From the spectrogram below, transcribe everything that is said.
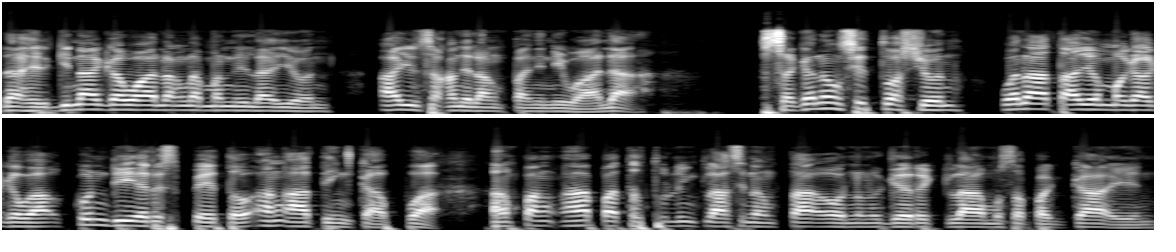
dahil ginagawa lang naman nila yon ayon sa kanilang paniniwala. Sa ganong sitwasyon, wala tayong magagawa kundi irespeto ang ating kapwa. Ang pang-apat at huling klase ng tao na nagreklamo sa pagkain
